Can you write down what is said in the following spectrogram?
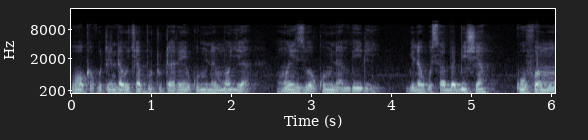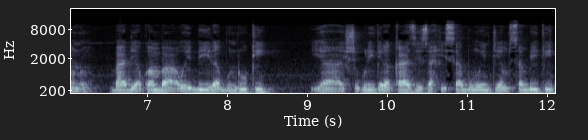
woka kutenda uchaputu tarehe kumi na moja mwezi wa kumi na mbili bila kusababisha kufa muno baada ya kwamba webila bunduki ya shughulikila kazi za hisabu mwinti ya Msambiki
